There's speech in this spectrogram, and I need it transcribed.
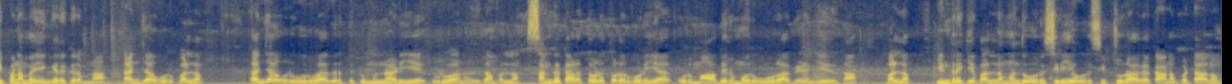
இப்போ நம்ம எங்கே இருக்கிறோம்னா தஞ்சாவூர் வல்லம். தஞ்சாவூர் உருவாகிறதுக்கு முன்னாடியே உருவானது தான் வல்லம். சங்க காலத்தோட தொடர்புடைய ஒரு மாபெரும் ஒரு ஊராக விளங்கியது தான் வல்லம். இன்றைக்கு வல்லம் வந்து ஒரு சிறிய ஒரு சிற்றூராக காணப்பட்டாலும்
